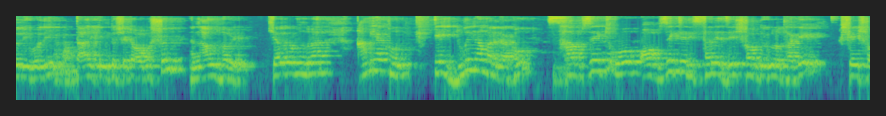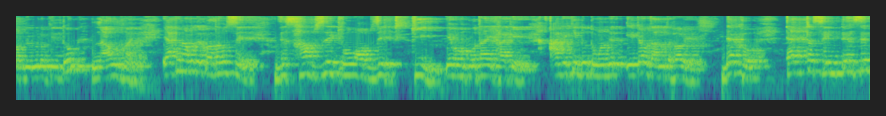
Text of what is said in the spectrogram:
যদি বলি, তাহলে কিন্তু সেটা অবশ্যই নাউন হবে। খেয়াল করো বন্ধুরা, আমি এখন এই দুই নাম্বারে দেখো সাবজেক্ট ও অবজেক্টের স্থানে যে শব্দগুলো থাকে, সেই শব্দগুলো কিন্তু নাউন হয়। এখন আমাদের কথা হচ্ছে যে সাবজেক্ট ও অবজেক্ট কি এবং কোথায় থাকে? আগে কিন্তু তোমাদের এটাও জানতে হবে। দেখো, একটা সেন্টেন্সের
